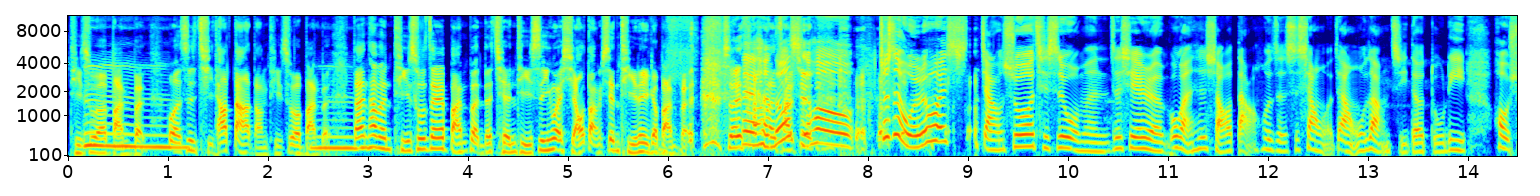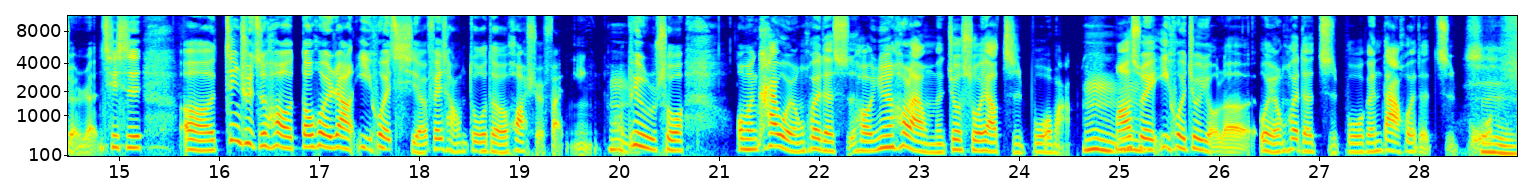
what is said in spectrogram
提出的版本，嗯、或者是其他大党提出的版本，嗯、但是他们提出这些版本的前提是因为小党先提了一个版本，所以对很多时候就是我就会讲说，其实我们这些人不管是小党或者是像我这样无党籍的独立候选人，其实呃。进去之后，都会让议会起了非常多的化学反应。嗯，譬如说，我们开委员会的时候，因为后来我们就说要直播嘛，嗯，然后所以议会就有了委员会的直播跟大会的直播。是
